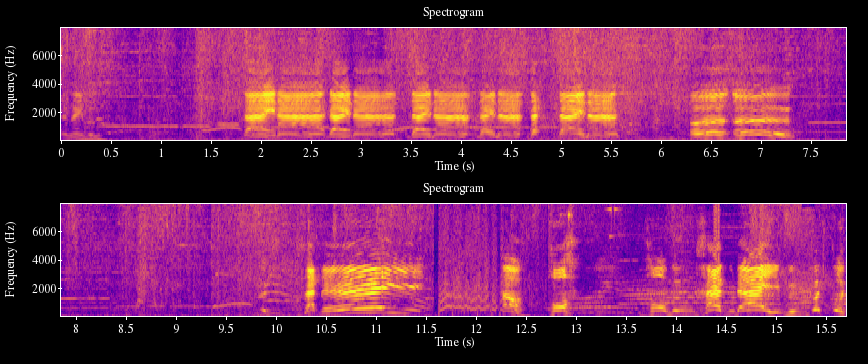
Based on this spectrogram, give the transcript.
ยังไงมึงได้นะ ได้นะ ได้นะ ได้นะ ได้ได้นะ เออเออสัตว์เอ้ยอ้าวพอ พอมึงฆ่ากูได้ มึงก็กด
